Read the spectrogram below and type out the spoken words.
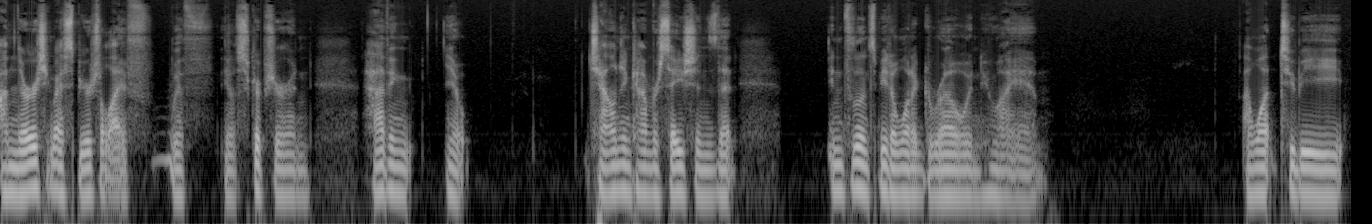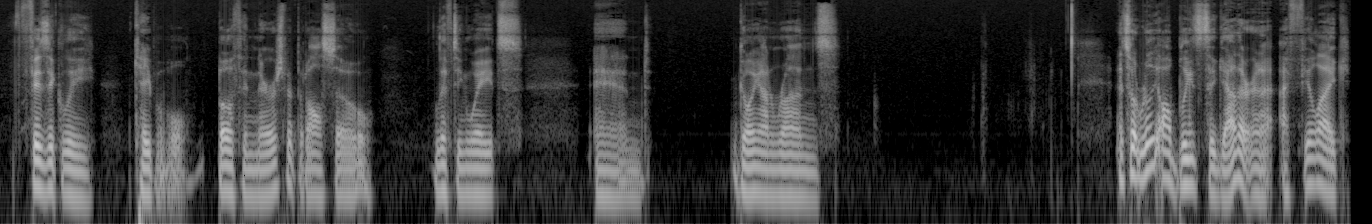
I'm nourishing my spiritual life with, you know, scripture and having, you know, challenging conversations that influence me to want to grow in who I am. I want to be physically capable, both in nourishment, but also lifting weights and going on runs. And so it really all bleeds together. And I, I feel like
